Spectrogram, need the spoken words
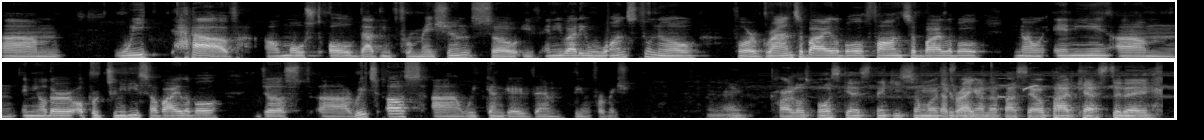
Um, we have almost all that information. So if anybody wants to know for grants available, funds available, you know, any um, any other opportunities available, just uh, reach us and we can give them the information. All right. Carlos Bosques, thank you so much That's for being on the Paseo podcast today.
